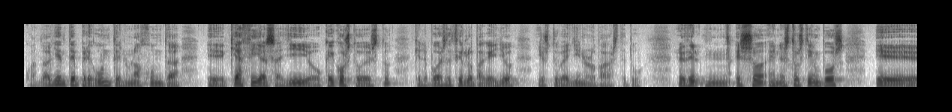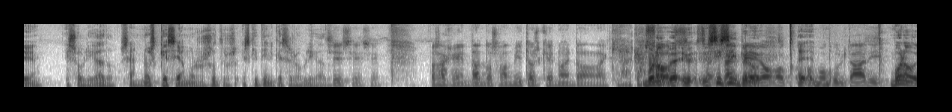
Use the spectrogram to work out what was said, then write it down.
Cuando alguien te pregunte en una junta eh, qué hacías allí o qué costó esto, que le puedas decir lo pagué yo, yo estuve allí y no lo pagaste tú. Es decir, mm, eso en estos tiempos es obligado. O sea, no es que seamos nosotros, es que tiene que ser obligado. Sí, sí, sí. Pasa que en tantos ámbitos que no entran aquí al caso. Bueno, eh, sí, sí, pero. Eh, ocultar Bueno,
